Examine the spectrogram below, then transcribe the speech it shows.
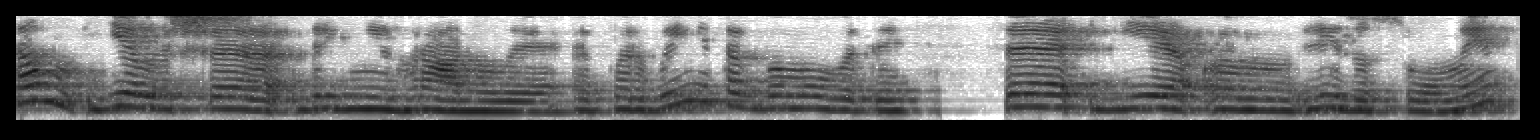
там є лише дрібні гранули е, первинні, так би мовити, це є ем, лізосоми,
